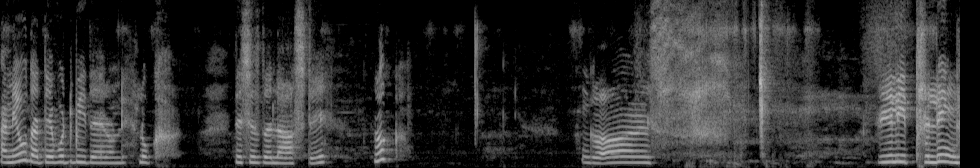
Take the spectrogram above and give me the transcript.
I knew that they would be there only. Look, this is the last day. Look. Guys, really thrilling.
